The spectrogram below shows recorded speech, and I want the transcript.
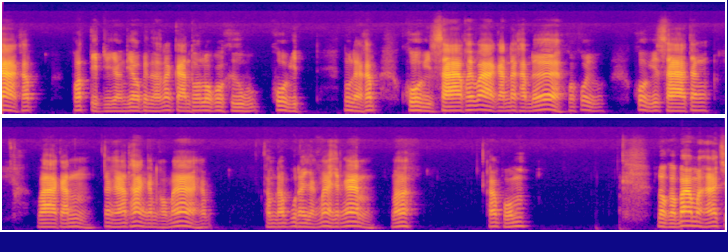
ยากครับเพราะติดอยู่อย่างเดียวเป็นสถานการณ์ทั่วโลกก็คือโควิดนู่นแหละครับ ควิดซาค่อยว่ากันนะครับเด้อโควิดโควิดซาจังว่ากันจังหาทางกันเขามาครับสำหรับผู้ใดอยากมาเฮ็ดงานเนาะครับผมเรากับบ้านมหาเช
